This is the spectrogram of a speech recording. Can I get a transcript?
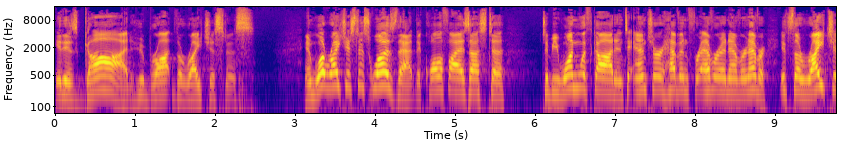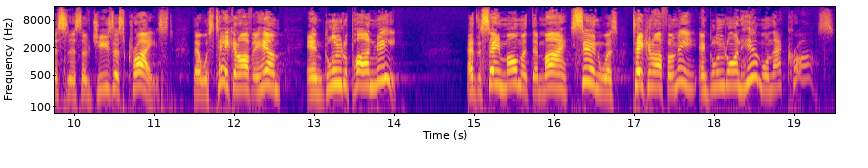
it is God who brought the righteousness. And what righteousness was that that qualifies us to, to be one with God and to enter heaven forever and ever and ever? It's the righteousness of Jesus Christ that was taken off of him and glued upon me. At the same moment that my sin was taken off of me and glued on him on that cross.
